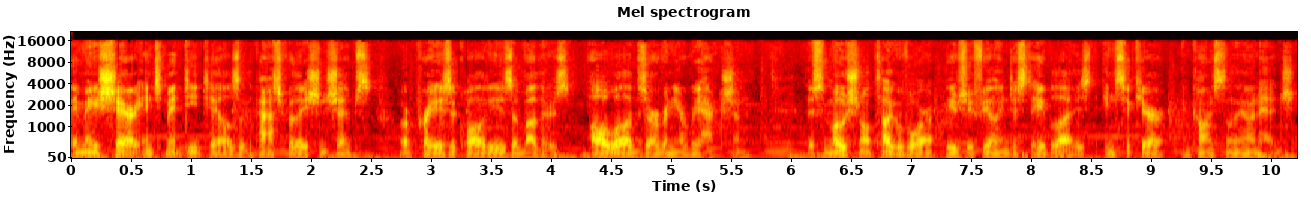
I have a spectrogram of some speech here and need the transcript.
They may share intimate details of the past relationships or praise the qualities of others, all while observing your reaction. This emotional tug of war leaves you feeling destabilized, insecure, and constantly on edge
